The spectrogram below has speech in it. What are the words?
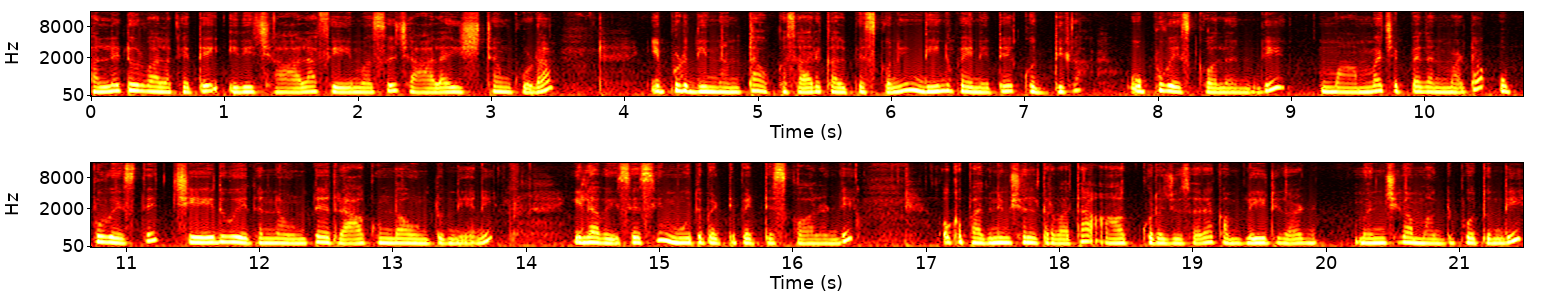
పల్లెటూరు వాళ్ళకైతే ఇది చాలా ఫేమస్ చాలా ఇష్టం కూడా. ఇప్పుడు దీన్నంతా ఒక్కసారి కలిపేసుకొని దీనిపైన అయితే కొద్దిగా ఉప్పు వేసుకోవాలండి. మా అమ్మ చెప్పేదనమాట ఉప్పు వేస్తే చేదు ఏదన్నా ఉంటే రాకుండా ఉంటుంది అని. ఇలా వేసేసి మూత పెట్టి పెట్టేసుకోవాలండి. ఒక పది నిమిషాల తర్వాత ఆకుకూర చూసారా? కంప్లీట్గా మంచిగా మగ్గిపోతుంది.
